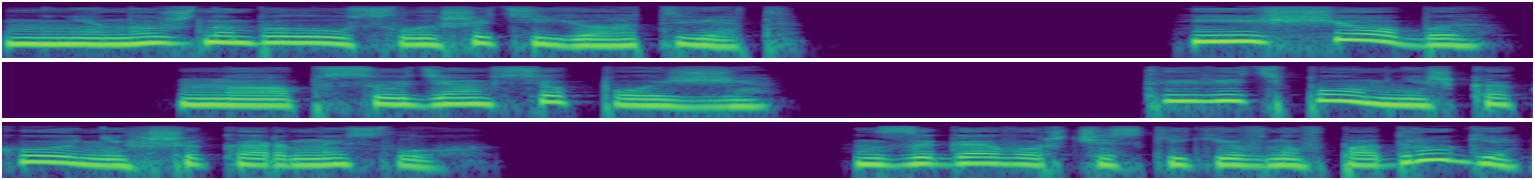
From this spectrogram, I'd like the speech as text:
Мне нужно было услышать ее ответ. Еще бы. Но обсудим все позже. Ты ведь помнишь, какой у них шикарный слух. Заговорчески кивнув подруге,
